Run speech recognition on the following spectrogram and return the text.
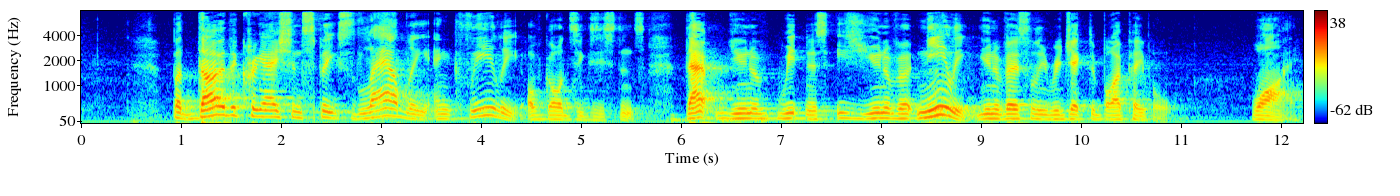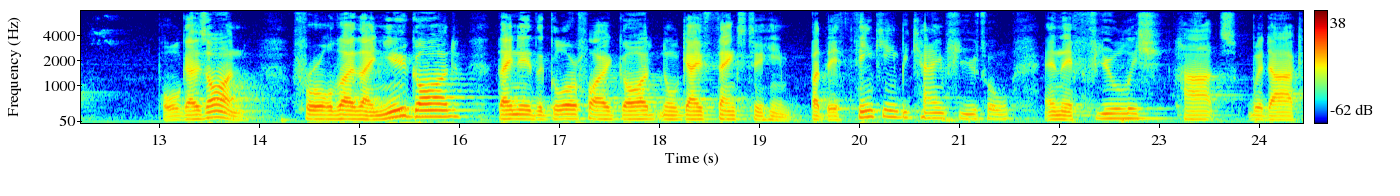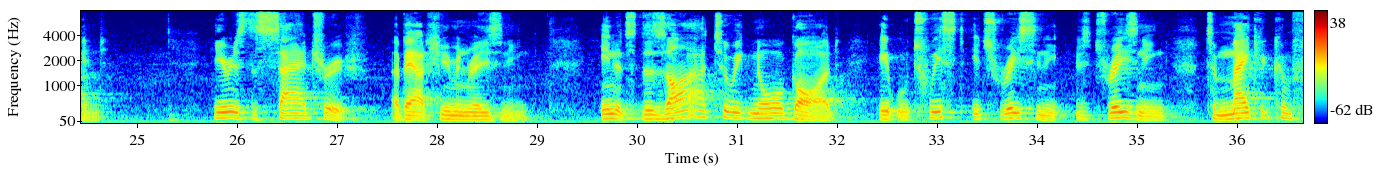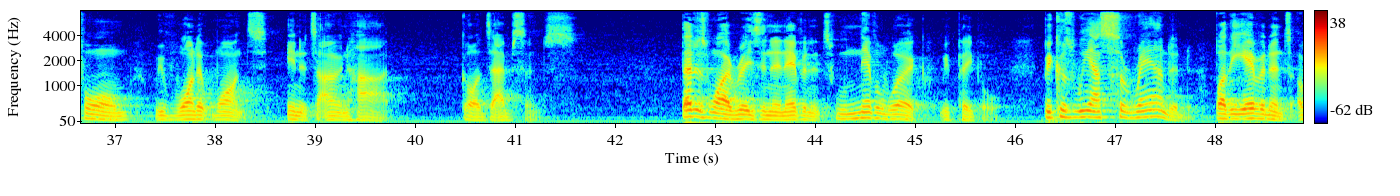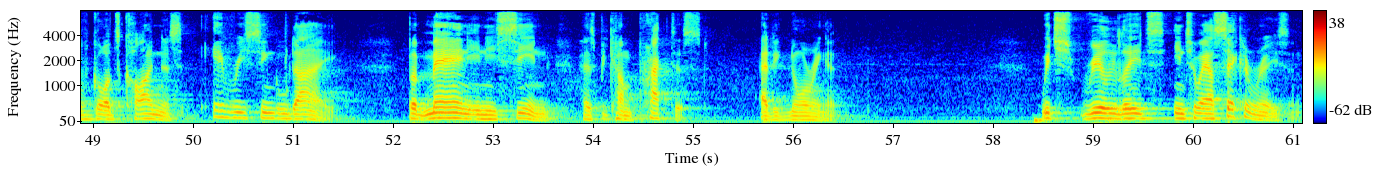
But though the creation speaks loudly and clearly of God's existence, that uni- witness is univer- nearly universally rejected by people. Why? Paul goes on, for although they knew God, they neither glorified God nor gave thanks to him, but their thinking became futile and their foolish hearts were darkened. Here is the sad truth about human reasoning. In its desire to ignore God, it will twist its reasoning, its reasoning to make it conform with what it wants in its own heart God's absence. That is why reason and evidence will never work with people, because we are surrounded by the evidence of God's kindness every single day. But man in his sin has become practiced at ignoring it. Which really leads into our second reason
